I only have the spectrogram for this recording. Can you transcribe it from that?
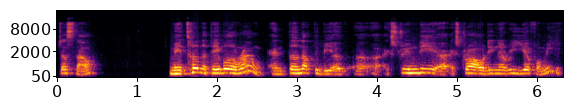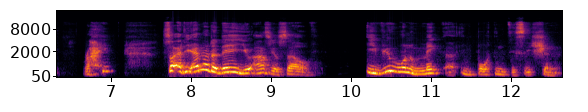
just now may turn the table around and turn out to be a, a, a extremely uh, extraordinary year for me, right? So at the end of the day, you ask yourself, if you want to make an important decision,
